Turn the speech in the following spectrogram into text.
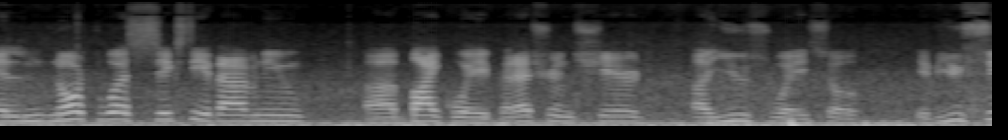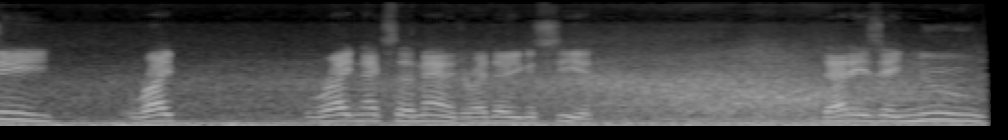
el Northwest 60th Avenue uh, Bikeway, pedestrian shared uh, use way. So if you see right, right next to the manager, right there, you can see it. That is a new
